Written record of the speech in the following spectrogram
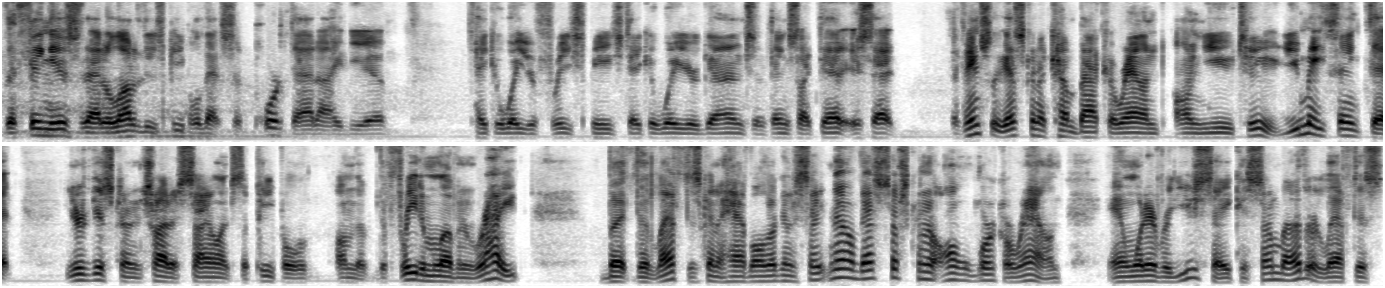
the thing is that a lot of these people that support that idea take away your free speech, take away your guns and things like that, is that eventually that's going to come back around on you too. You may think that you're just going to try to silence the people on the, the freedom loving right, But the left is going to have all they're going to say, no, that stuff's going to all work around. And whatever you say, because some other leftist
